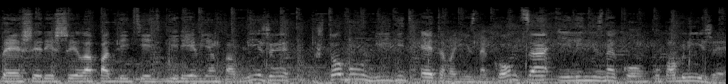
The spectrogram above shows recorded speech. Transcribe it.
Дэши решила подлететь к деревьям поближе, чтобы увидеть этого незнакомца или незнакомку поближе.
